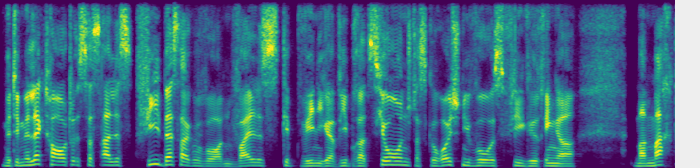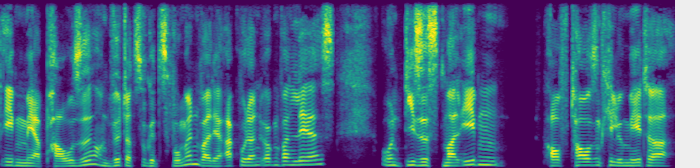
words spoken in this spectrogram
Mit dem Elektroauto ist das alles viel besser geworden, weil es gibt weniger Vibration, das Geräuschniveau ist viel geringer. Man macht eben mehr Pause und wird dazu gezwungen, weil der Akku dann irgendwann leer ist. Und dieses mal eben auf 1000 Kilometer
